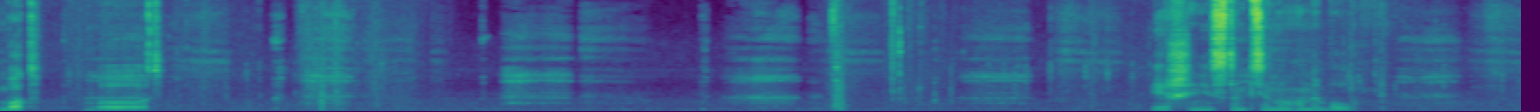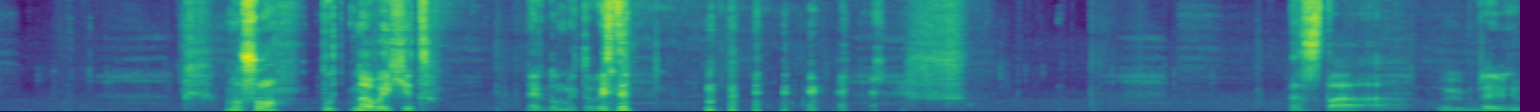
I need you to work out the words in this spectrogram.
Бот? Бот. Я ще ніц там цінного не було. Ну що, путь на вихід. Як думаєте, вийде? Пизда. Бля,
